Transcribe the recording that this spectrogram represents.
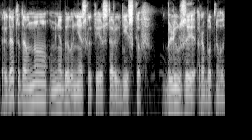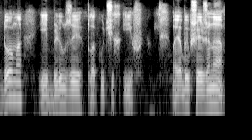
Когда-то давно у меня было несколько ее старых дисков. Блюзы работного дома и блюзы плакучих ив. Моя бывшая жена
